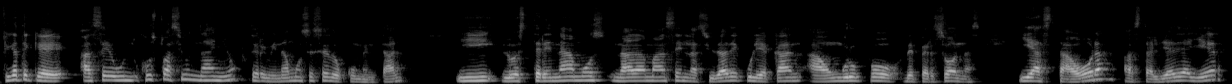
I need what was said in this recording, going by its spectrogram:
fíjate que hace un, justo hace un año terminamos ese documental y lo estrenamos nada más en la ciudad de Culiacán a un grupo de personas. Y hasta ahora, hasta el día de ayer,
